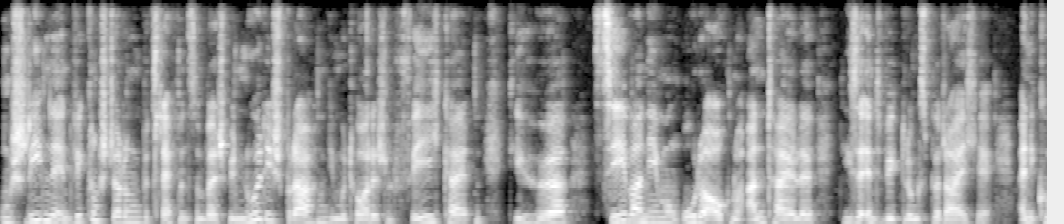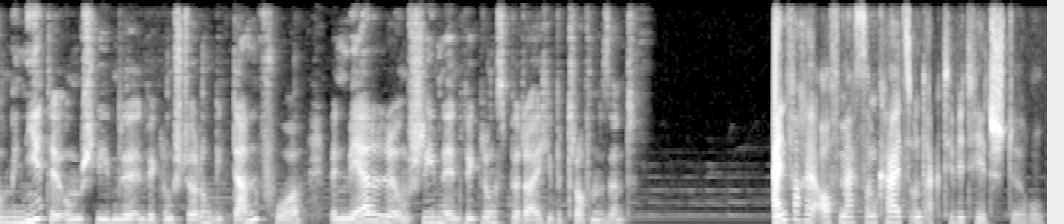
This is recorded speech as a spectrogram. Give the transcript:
Umschriebene Entwicklungsstörungen betreffen zum Beispiel nur die Sprachen, die motorischen Fähigkeiten, die Hör-, Sehwahrnehmung oder auch nur Anteile dieser Entwicklungsbereiche. Eine kombinierte umschriebene Entwicklungsstörung liegt dann vor, wenn mehrere umschriebene Entwicklungsbereiche betroffen sind. Einfache Aufmerksamkeits- und Aktivitätsstörung.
